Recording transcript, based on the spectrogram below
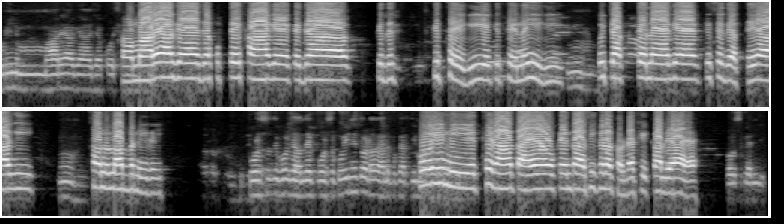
ਕੁੜੀ ਨੂੰ ਮਾਰਿਆ ਗਿਆ ਜਾਂ ਕੁਛ ਹਾਂ ਮਾਰਿਆ ਗਿਆ ਜਾਂ ਕੁੱਤੇ ਖਾ ਗਏ ਕਿ ਜਾਂ ਕਿਤੇ ਕਿੱਥੇ ਹੈਗੀ ਹੈ ਕਿੱਥੇ ਨਹੀਂ ਹੈਗੀ। ਹੂੰ ਹੂੰ। ਕੋਈ ਚੱਕ ਕੇ ਲੈ ਗਿਆ ਕਿਸੇ ਦੇ ਹੱਥੇ ਆ ਗਈ। ਹੂੰ ਹੂੰ। ਸਾਨੂੰ ਲੱਭ ਨਹੀਂ ਰਹੀ। ਪੁਲਿਸ ਦੇ ਕੋਲ ਜਾਂਦੇ ਪੁਲਿਸ ਕੋਈ ਨਹੀਂ ਤੁਹਾਡਾ ਹੈਲਪ ਕਰਦੀ। ਕੋਈ ਨਹੀਂ ਇੱਥੇ ਰਾਤ ਆਇਆ ਉਹ ਕਹਿੰਦਾ ਅਸੀਂ ਕਿਹੜਾ ਤੁਹਾਡਾ ਠੇਕਾ ਲਿਆ ਹੈ? ਪੁਲਿਸ ਕਹਿੰਦੀ।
